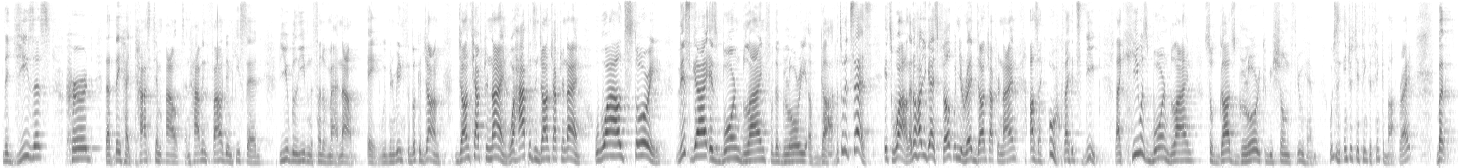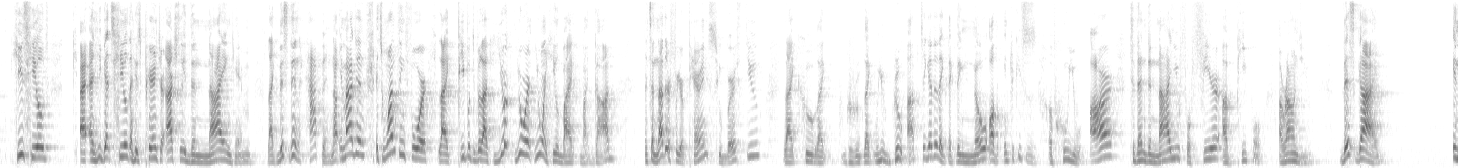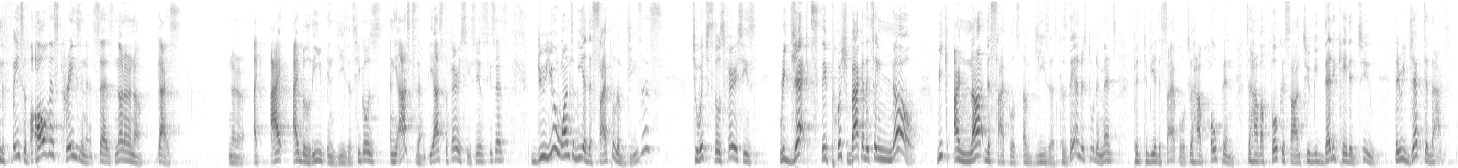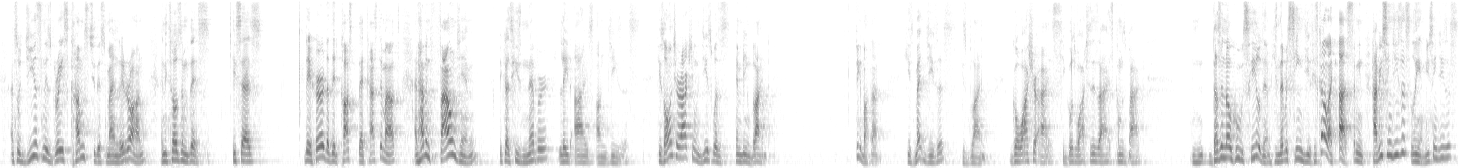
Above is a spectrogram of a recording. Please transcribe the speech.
that Jesus heard that they had cast him out, and having found him, he said, Do you believe in the Son of Man? Now, hey, we've been reading through the book of John. John chapter 9. What happens in John chapter 9? Wild story. This guy is born blind for the glory of God. That's what it says. It's wild. I know how you guys felt when you read John chapter 9. I was like, ooh, that hits deep. Like he was born blind so God's glory could be shown through him, which is an interesting thing to think about, right? But he's healed and he gets healed, and his parents are actually denying him. Like this didn't happen. Now imagine it's one thing for like people to be like, You're, you weren't you weren't healed by, by God. It's another for your parents who birthed you, like who like grew, like you grew up together, like, like they know all the intricacies of who you are, to then deny you for fear of people around you. This guy, in the face of all this craziness, says, No, no, no, no, guys, no, no, no. Like, I, I believe in Jesus. He goes and he asks them, he asks the Pharisees, he, he says, Do you want to be a disciple of Jesus? To which those Pharisees reject. They push back and they say, No, we are not disciples of Jesus because they understood what it meant to be a disciple, to have hope in, to have a focus on, to be dedicated to. They rejected that. And so Jesus in his grace comes to this man later on and he tells him this. He says, They heard that they'd cast, they'd cast him out, and having found him, because he's never laid eyes on Jesus. His whole interaction with Jesus was him being blind. Think about that. He's met Jesus, he's blind. Go wash your eyes. He goes, washes his eyes, comes back, doesn't know who's healed him. He's never seen Jesus. He's kind of like us. I mean, have you seen Jesus? Liam, you seen Jesus?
